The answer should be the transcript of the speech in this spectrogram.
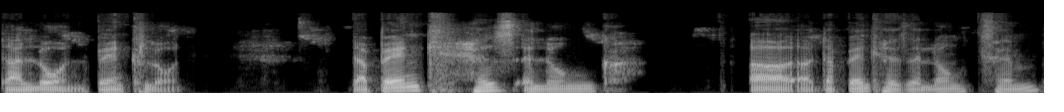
the loan, bank loan. The bank has a long, uh, the bank has a long term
